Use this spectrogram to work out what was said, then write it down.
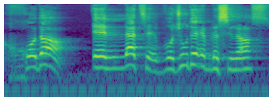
خدا علت وجود ابن سیناست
